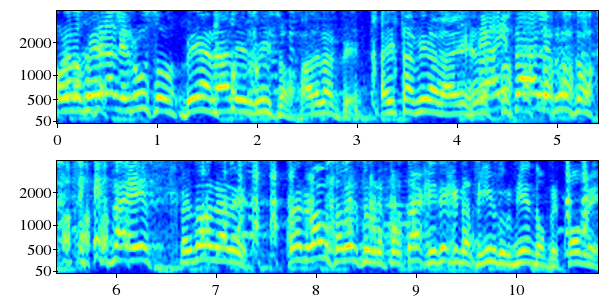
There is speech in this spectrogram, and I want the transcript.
Ahora Bueno, vamos a hacer Ale Ruizo. Vean a Ale Ruizo, adelante. Ahí está, mírala. Eh, Ahí está Ale Ruizo. Esa es. Perdón, Ale. Bueno, vamos a ver su reportaje y déjenla seguir durmiendo, hombre, pobre.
